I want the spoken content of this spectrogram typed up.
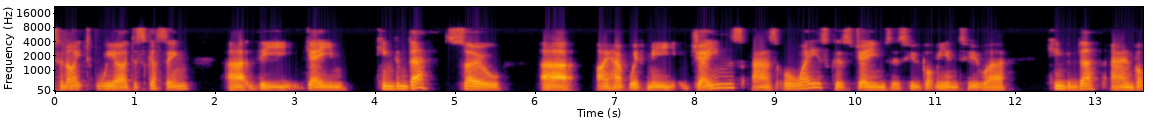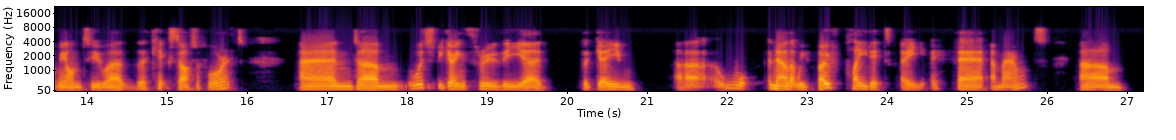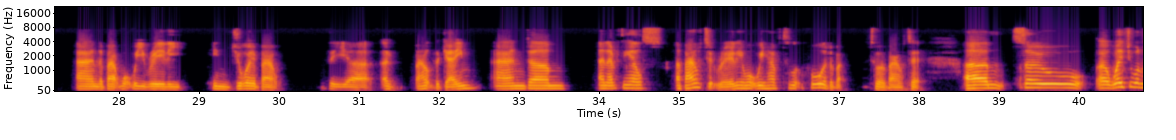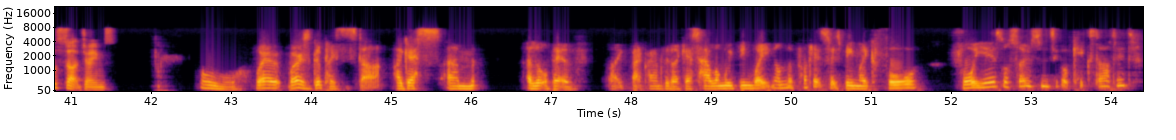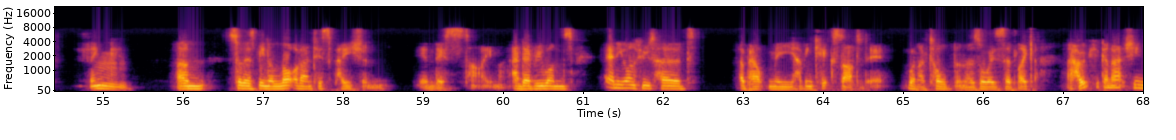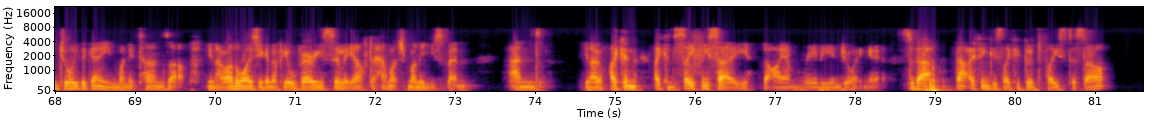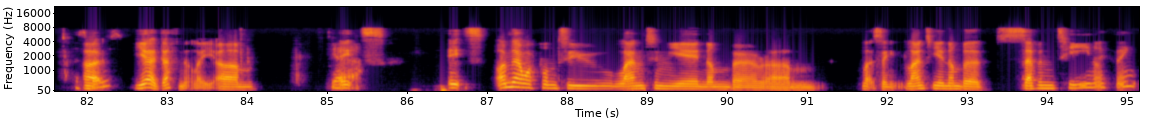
tonight we are discussing uh, the game Kingdom Death. So, uh, I have with me James, as always, because James is who got me into uh, Kingdom Death and got me onto uh, the Kickstarter for it. And um, we'll just be going through the uh, the game uh, w- now that we've both played it a, a fair amount um, and about what we really enjoy about the uh, about the game and um, and everything else about it really, and what we have to look forward about, to about it. Um, so, uh, where do you want to start, James? Oh, where where is a good place to start? I guess um, a little bit of like background with I guess how long we've been waiting on the project. So it's been like four four years or so since it got kickstarted. I think. Hmm. Um, so there's been a lot of anticipation in this time, and everyone's anyone who's heard about me having kickstarted it when I've told them has always said like, I hope you're going to actually enjoy the game when it turns up. You know, otherwise you're going to feel very silly after how much money you spent. And you know, I can I can safely say that I am really enjoying it. So that that I think is like a good place to start. I Uh, suppose. Yeah, definitely. Um, yeah. It's it's I'm now up onto lantern year number um let's see lantern year number seventeen I think.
